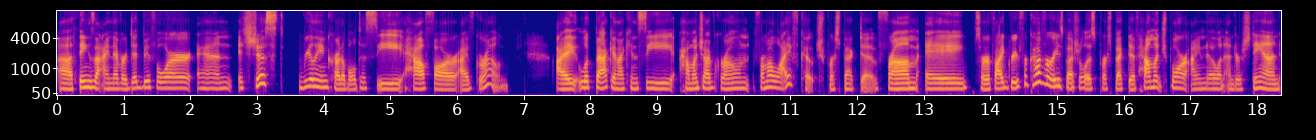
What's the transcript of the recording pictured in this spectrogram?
uh, things that I never did before. And it's just really incredible to see how far I've grown. I look back and I can see how much I've grown from a life coach perspective, from a certified grief recovery specialist perspective, how much more I know and understand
